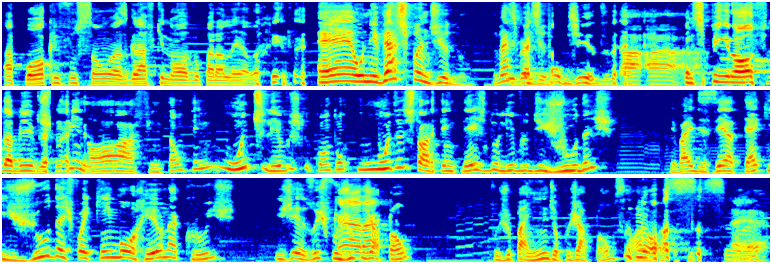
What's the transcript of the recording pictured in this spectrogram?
apócrifos são as graphic novel paralela. É universo expandido. Universo, Universo expandido. expandido, né? A- a- É o spin-off da Bíblia, né? spin-off. Então tem muitos livros que contam muitas histórias. Tem desde o livro de Judas, que vai dizer até que Judas foi quem morreu na cruz e Jesus fugiu Caraca. pro Japão. Fugiu pra Índia, pro Japão, sei lá. negócio assim. Nossa senhora. É.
